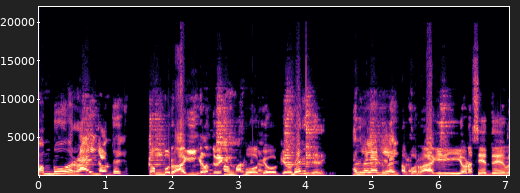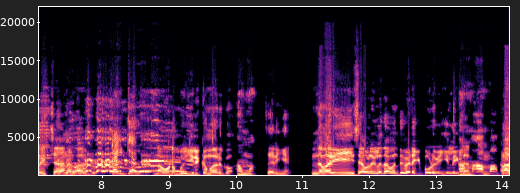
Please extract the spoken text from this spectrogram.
கம்பும் ராயும் கலந்து வைக்கணும். கம்பு ராகியும் கலந்து வைக்கணும். ஓகே ஓகே சரி. அது விளையாட்டு அப்போ ராகியோட சேர்த்து வச்சா நல்லா இருக்கும். டைட்டா இருக்கும் நான் உடம்பு இறுக்கமா இருக்கும். ஆமா. சரிங்க. இந்த மாதிரி சேவல்களை தான் வந்து விடைக்கு போடுவீங்க இல்லைங்களா? ஆனா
